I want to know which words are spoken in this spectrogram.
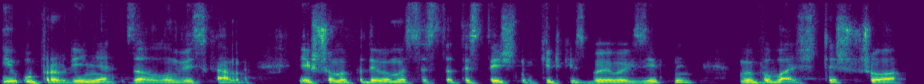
і управління загалом військами. Якщо ми подивимося статистичну кількість бойових зіткнень, ви побачите, що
